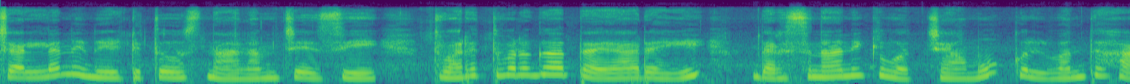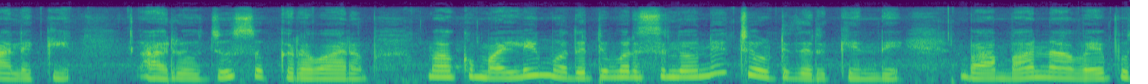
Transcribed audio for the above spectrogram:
చల్లని నీటితో స్నానం చేసి త్వర త్వరగా తయారయ్యి దర్శనానికి వచ్చాము కుల్వంత్ హాలకి ఆ రోజు శుక్రవారం. మాకు మళ్ళీ మొదటి వరుసలోనే చోటు దొరికింది. బాబా నా వైపు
